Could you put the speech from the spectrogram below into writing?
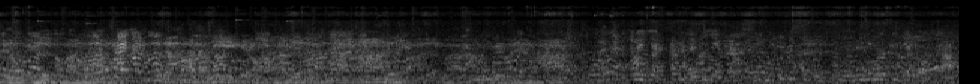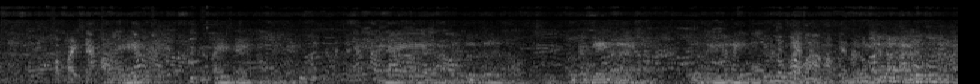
เรื่องเข้ามาเรื่องเข้ามาที่เรามาเรื่องเข้ามาเรื่องมาเรื่องมาเรื่องมาอะไรเหยียบอะไรเหยียบนี่มือที่เหยียบเขาไปแค่เอาเองไปแค่เอาไปแค่ไปแค่เอาคือเลยเราเขาจะเที่ยงอะไรครับเพื่อไปอะไรลงแบบว่าครับลงมาตั้งแต่ลูกตั้งแต่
